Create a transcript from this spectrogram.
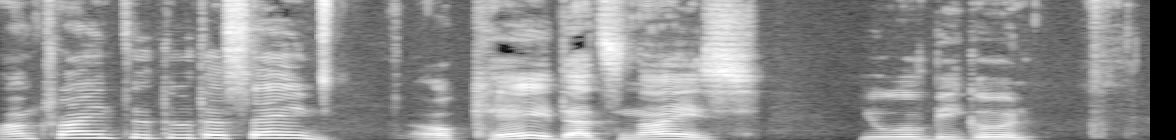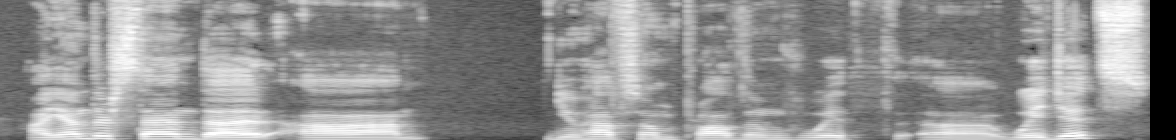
I'm trying to do the same. Okay, that's nice. You will be good. I understand that um, you have some problems with uh, widgets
